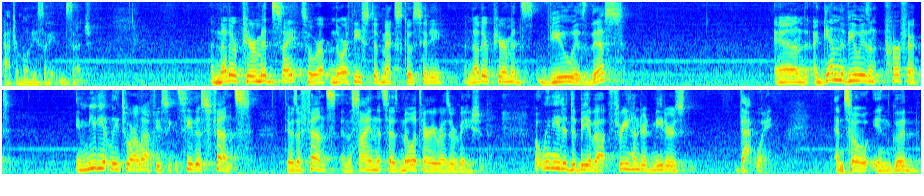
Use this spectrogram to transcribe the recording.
Patrimony site and such. Another pyramid site, so we're up northeast of Mexico City. Another pyramid view is this. And again, the view isn't perfect. Immediately to our left, you see, see this fence. There's a fence and a sign that says military reservation. But we needed to be about 300 meters that way. And so in good,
